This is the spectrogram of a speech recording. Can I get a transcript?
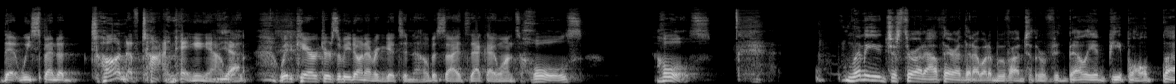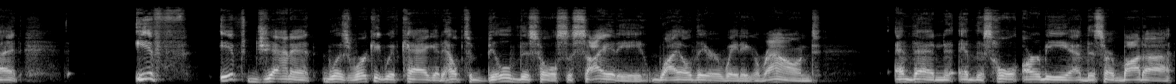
that we spend a ton of time hanging out yeah. with, with characters that we don't ever get to know. Besides, that guy wants holes, holes. Let me just throw it out there, and then I want to move on to the rebellion people. But if if Janet was working with Kang and helped to build this whole society while they were waiting around, and then and this whole army and this armada,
